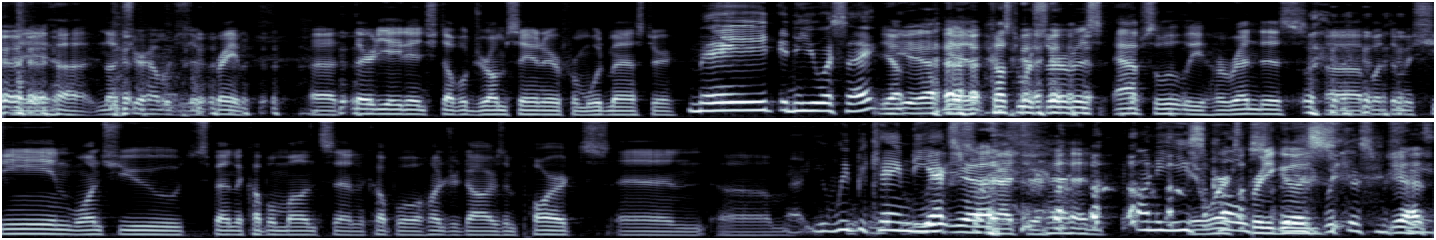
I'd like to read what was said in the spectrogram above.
a uh, not sure how much is in frame. Uh, 38 inch double drum sander from Woodmaster. Made in the USA. Yep. Yeah. Yeah. Customer service absolutely horrendous. Uh, but the machine, once you spend a couple months and a couple hundred dollars in parts and um, Uh, you- we became the We- extra yeah. scratch your head. on the East works Coast. It works pretty good. This, this machine. Yes,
